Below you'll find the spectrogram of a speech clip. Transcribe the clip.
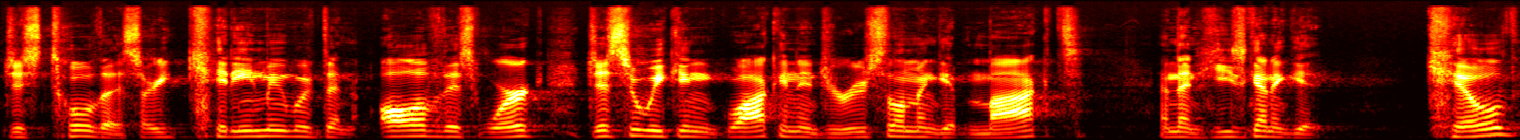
just told us. Are you kidding me? We've done all of this work just so we can walk into Jerusalem and get mocked, and then he's going to get killed?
